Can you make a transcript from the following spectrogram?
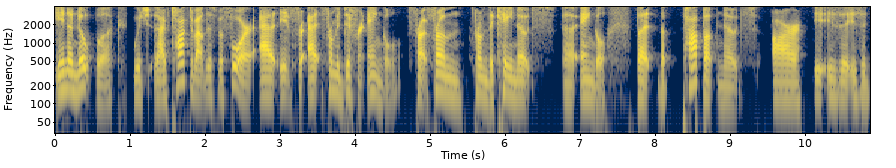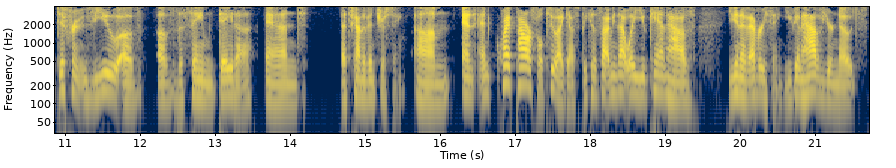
in a notebook, which I've talked about this before, at, it, at, from a different angle, from from from the K notes uh, angle. But the pop up notes are is a is a different view of of the same data and it's kind of interesting. Um, and, and quite powerful too, I guess, because that, I mean, that way you can have, you can have everything. You can have your notes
